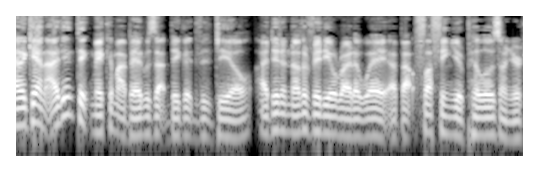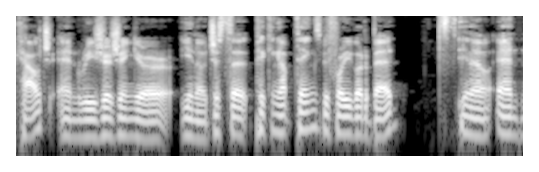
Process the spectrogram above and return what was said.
And again, I didn't think making my bed was that big of a deal. I did another video right away about fluffing your pillows on your couch and rezhuzhing your, you know, just the picking up things before you go to bed. You know, and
